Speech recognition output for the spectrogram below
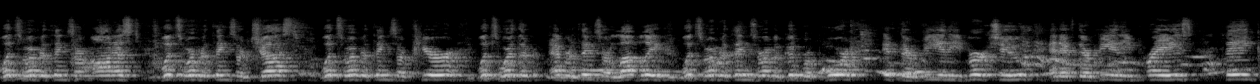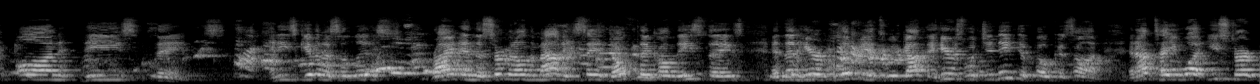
whatsoever things are honest, whatsoever things are just, whatsoever things are pure, whatsoever things are lovely, whatsoever things are of a good report, if there be any virtue, and if there be any praise, think on these things. And he's given us a list, right? In the Sermon on the Mount, he's saying, Don't think on these things. And then here in Philippians, we've got the here's what you need to focus on. And I'll tell you what, you start,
